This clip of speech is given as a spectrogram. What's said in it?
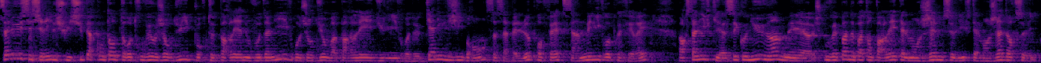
Salut, c'est Cyril, je suis super content de te retrouver aujourd'hui pour te parler à nouveau d'un livre. Aujourd'hui, on va parler du livre de Khalil Gibran, ça s'appelle Le Prophète, c'est un de mes livres préférés. Alors c'est un livre qui est assez connu, hein, mais euh, je pouvais pas ne pas t'en parler tellement j'aime ce livre, tellement j'adore ce livre.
